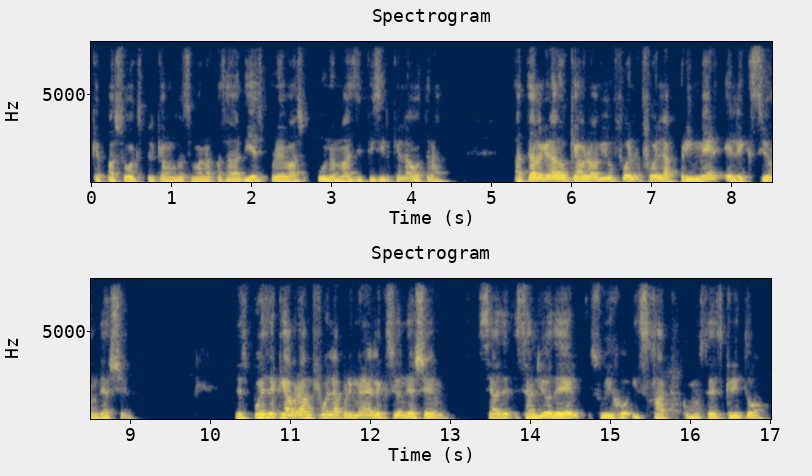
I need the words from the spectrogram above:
que pasó, explicamos la semana pasada, 10 pruebas, una más difícil que la otra, a tal grado que Abraham fue, fue la primera elección de Hashem. Después de que Abraham fue la primera elección de Hashem, salió de él su hijo Isaac, como está escrito,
